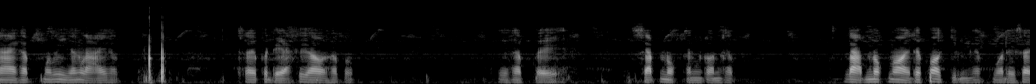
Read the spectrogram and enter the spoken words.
ง่ายๆครับไม่มีหยังหลายครับ ใส่ประแดกคือเอาครับผมนี่ครับไปซับนกกันก่อนครับ ลาบนกหน่อยแต่พ่อกินครับว่าได้ใส่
